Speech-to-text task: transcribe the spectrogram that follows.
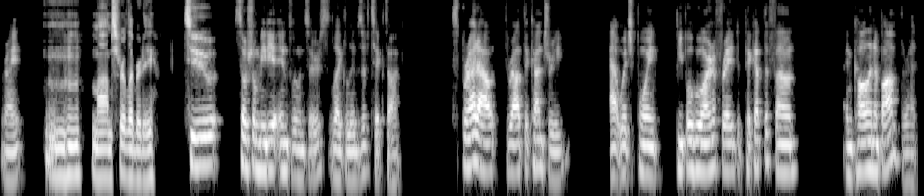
right mm-hmm. moms for liberty to social media influencers like libs of tiktok spread out throughout the country at which point people who aren't afraid to pick up the phone and call in a bomb threat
